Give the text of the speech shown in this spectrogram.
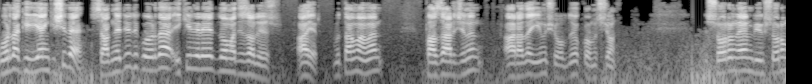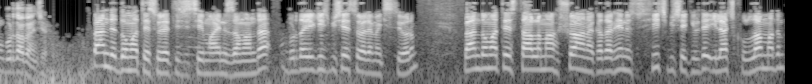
oradaki yiyen kişi de zannediyorduk orada 2 liraya domates alıyoruz. Hayır, bu tamamen pazarcının arada yemiş olduğu komisyon. Sorun en büyük sorun burada bence. Ben de domates üreticisiyim aynı zamanda. Burada ilginç bir şey söylemek istiyorum. Ben domates tarlama şu ana kadar henüz hiçbir şekilde ilaç kullanmadım.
